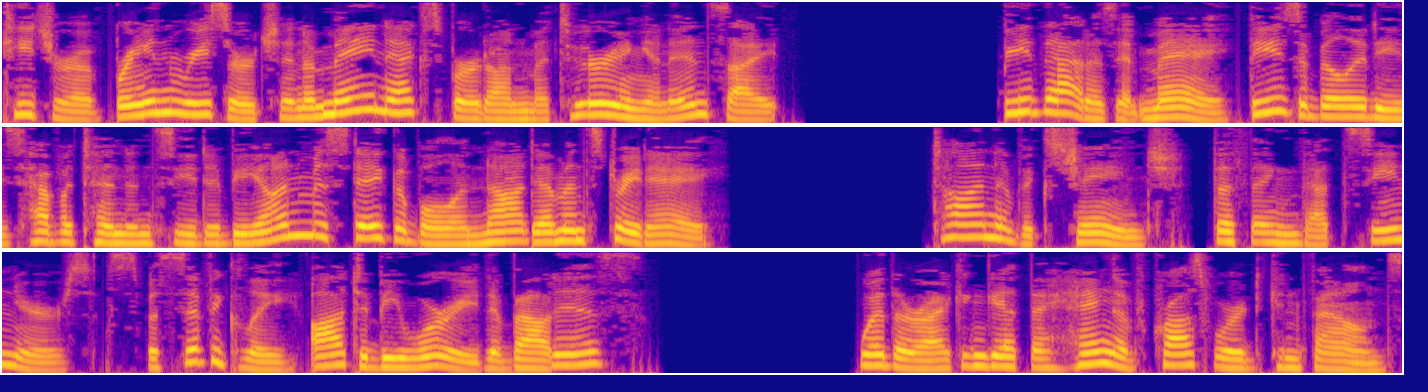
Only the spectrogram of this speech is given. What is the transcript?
teacher of brain research and a main expert on maturing and insight. Be that as it may, these abilities have a tendency to be unmistakable and not demonstrate a ton of exchange. The thing that seniors, specifically, ought to be worried about is whether I can get the hang of crossword confounds.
